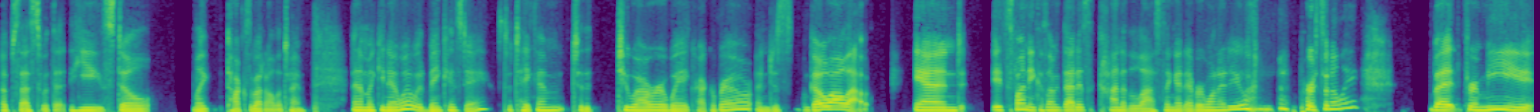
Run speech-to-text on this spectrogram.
obsessed with it. He still like talks about it all the time. And I'm like, you know what would make his day? To take him to the two hour away Cracker Barrel and just go all out. And it's funny because I'm like, that is kind of the last thing I'd ever want to do personally. But for me,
